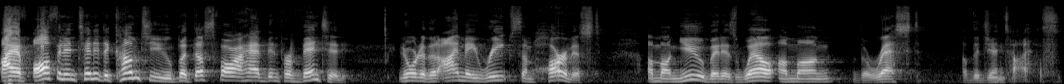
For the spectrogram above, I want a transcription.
I have often intended to come to you, but thus far I have been prevented in order that I may reap some harvest among you, but as well among the rest of the Gentiles.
